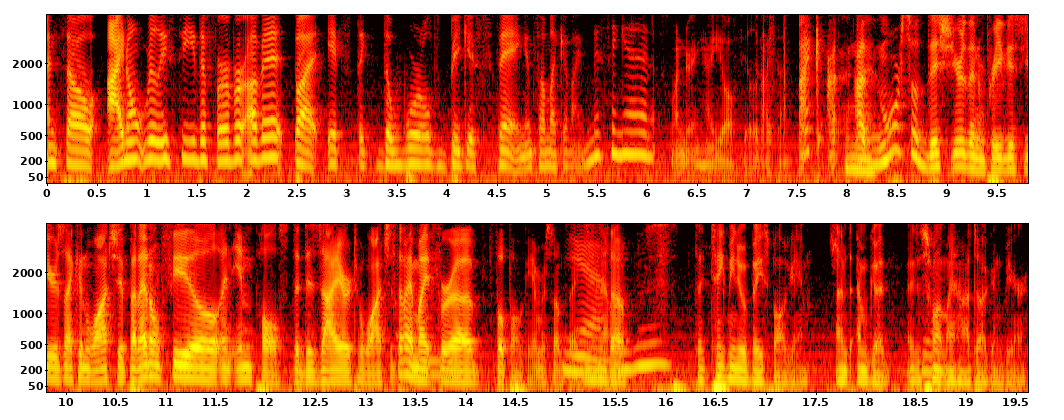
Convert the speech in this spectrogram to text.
and so I don't really see the fervor of it. But it's like the world's biggest thing, and so I'm like, am I missing it? I was wondering how you all feel about that. I, I, I, more so this year than in previous years, I can watch it, but I don't feel an impulse, the desire to watch it that I might for a football game or something. Yeah. So, S- t- Take me to a baseball game. I'm, I'm good. I just Yeah. want my hot dog and beer.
